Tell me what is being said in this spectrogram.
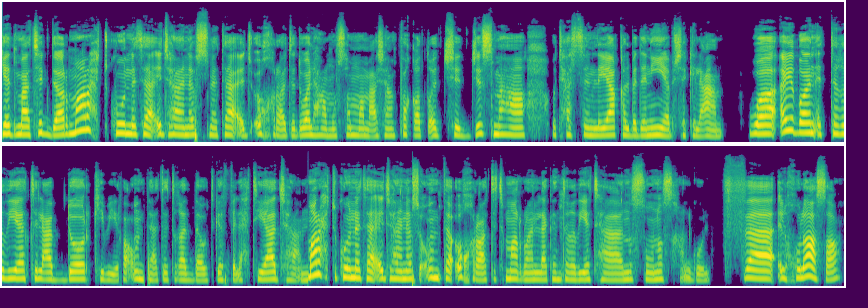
قد ما تقدر. ما راح تكون نتائجها نفس نتائج أخرى جدولها مصمم عشان فقط تشد جسمها وتحسن اللياقة البدنية بشكل عام. وأيضا التغذية تلعب دور كبير فأنثى تتغذى وتقفل احتياجها. ما راح تكون نتائجها نفس أنثى أخرى تتمرن لكن تغذيتها نص ونص خلينا نقول. فالخلاصة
